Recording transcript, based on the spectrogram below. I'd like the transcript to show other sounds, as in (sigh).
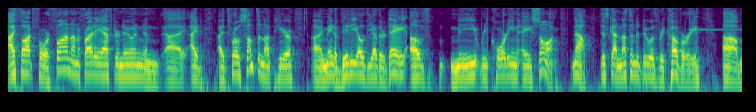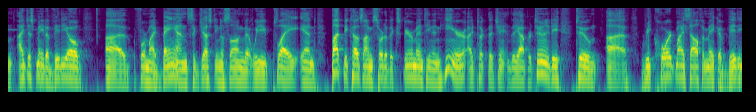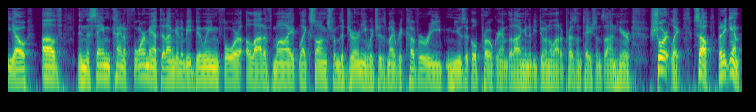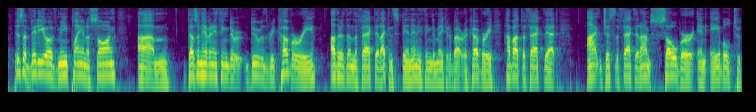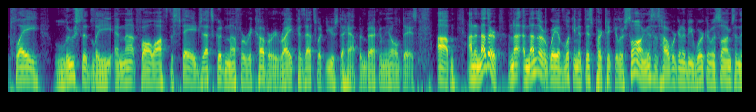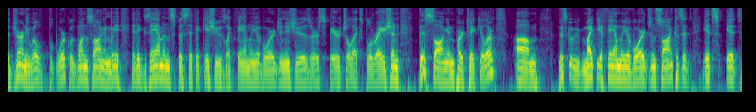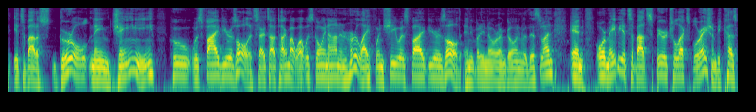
I thought for fun on a Friday afternoon, and uh, I'd I'd throw something up here. I made a video the other day of me recording a song. Now, this got nothing to do with recovery. Um, I just made a video uh, for my band suggesting a song that we play, and but because I'm sort of experimenting in here, I took the the opportunity to uh, record myself and make a video of in the same kind of format that I'm going to be doing for a lot of my like songs from the journey which is my recovery musical program that I'm going to be doing a lot of presentations on here shortly. So, but again, this is a video of me playing a song um, doesn't have anything to do with recovery other than the fact that I can spin anything to make it about recovery. How about the fact that I'm just the fact that I'm sober and able to play lucidly and not fall off the stage, that's good enough for recovery, right? Because that's what used to happen back in the old days. Um, on another another way of looking at this particular song, this is how we're going to be working with songs in the journey. We'll work with one song and we it examines specific issues like family of origin issues or spiritual exploration. This song in particular. Um, this could, might be a family of origin song because it, it's it, it's about a girl named Janie who was five years old. It starts out talking about what was going on in her life when she was five years old. Anybody know where I'm going with this one? And or maybe it's about spiritual exploration because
